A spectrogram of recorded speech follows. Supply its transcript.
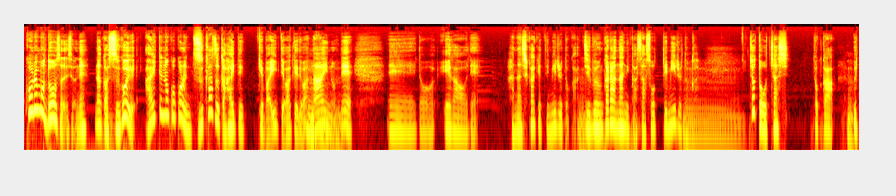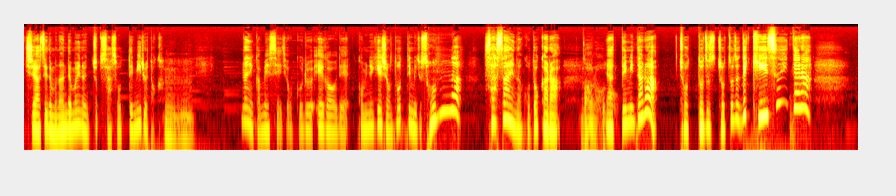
これも動作ですよね。なんかすごい相手の心にずかずか入っていけばいいってわけではないので、えっ、と、笑顔で話しかけてみるとか、うん。自分から何か誘ってみるとか、うん。ちょっとお茶しとか、うん打ち合わせでも何でもいいのにちょっと誘ってみるとか、うんうん何かメッセージを送る笑顔でコミュニケーションを取ってみる。そんな些細なことから。やってみたら、ちょっとずつちょっとずつ。で、気づいたら、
